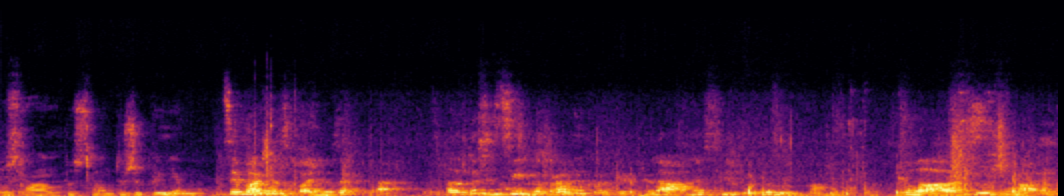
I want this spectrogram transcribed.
Руслан. Руслан, дуже приємно. Це ваша спальня, так? Так. Але досить світла, правда, квартирка? Да, на світло велика. Клас. Дуже гарно.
